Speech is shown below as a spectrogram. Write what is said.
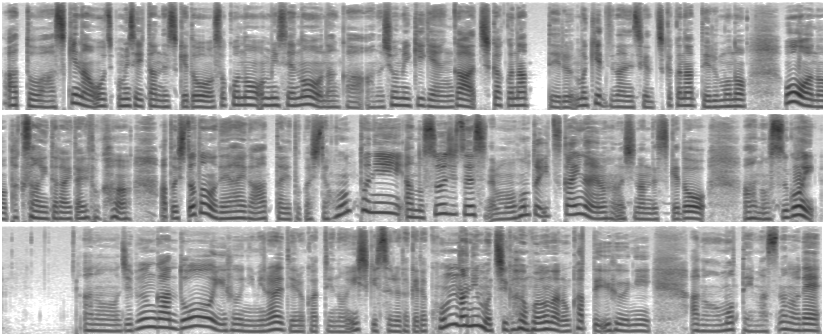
あとは好きなお店行ったんですけど、そこのお店のなんか、あの、賞味期限が近くなってる、まあ、切れてないんですけど、近くなっているものを、あの、たくさんいただいたりとか、あと人との出会いがあったりとかして、本当に、あの、数日ですね、もう本当5日以内の話なんですけど、あの、すごい、あの、自分がどういうふうに見られているかっていうのを意識するだけでこんなにも違うものなのかっていうふうに、あの、思っています。なので、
